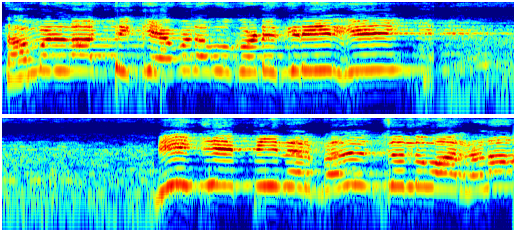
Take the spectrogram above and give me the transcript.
தமிழ்நாட்டுக்கு எவ்வளவு கொடுக்கிறீர்கள்? பிஜேபியினர் பதில் சொல்லுவார்களா?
